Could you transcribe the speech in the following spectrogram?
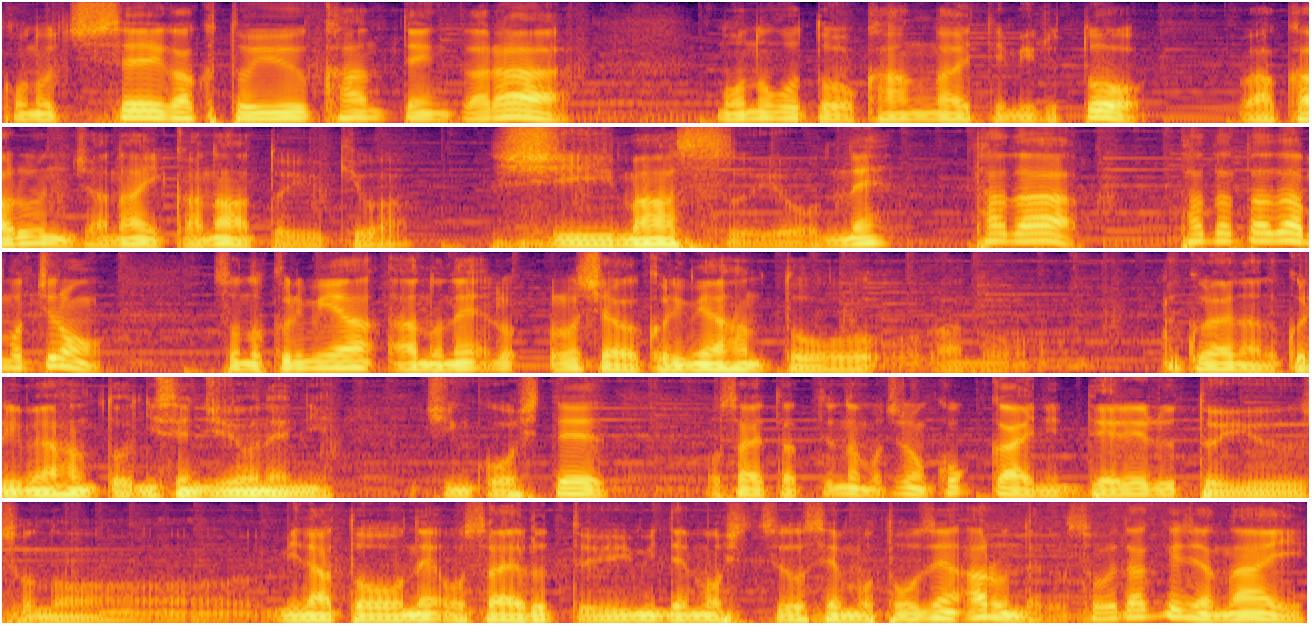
この地政学という観点から物事を考えてみると分かるんじゃないかなという気はしますよね。ただただただもちろんそのクリミアあのねロシアがクリミア半島をあのウクライナのクリミア半島を2014年に侵攻して抑えたっていうのはもちろん黒海に出れるというその港をね抑えるという意味でも必要性も当然あるんだけどそれだけじゃない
